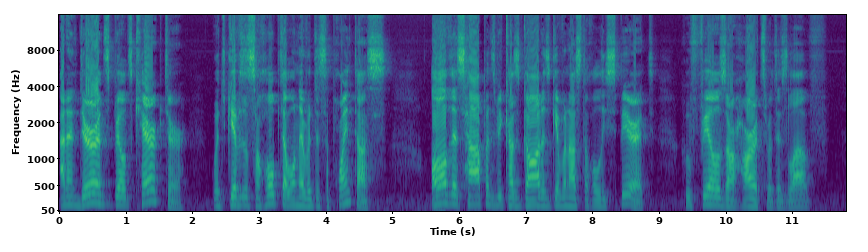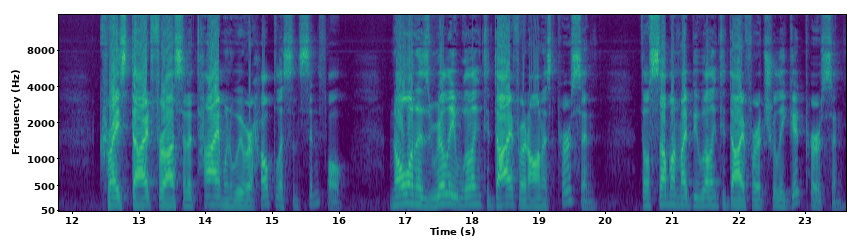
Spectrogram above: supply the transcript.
And endurance builds character, which gives us a hope that will never disappoint us. All this happens because God has given us the Holy Spirit, who fills our hearts with His love. Christ died for us at a time when we were helpless and sinful. No one is really willing to die for an honest person though someone might be willing to die for a truly good person.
